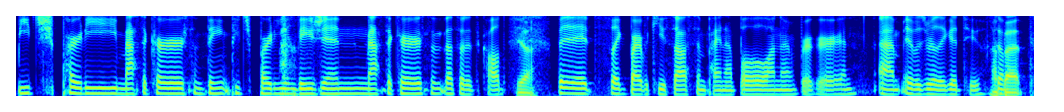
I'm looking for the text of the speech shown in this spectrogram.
beach party massacre or something, beach party invasion massacre. Some, that's what it's called. Yeah. But it's like barbecue sauce and pineapple on a burger. And um, it was really good too. So I bet.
